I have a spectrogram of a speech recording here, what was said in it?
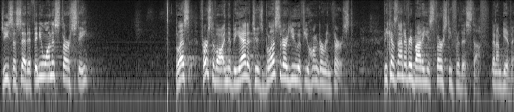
Jesus said, If anyone is thirsty, blessed, first of all, in the Beatitudes, blessed are you if you hunger and thirst. Because not everybody is thirsty for this stuff that I'm giving.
